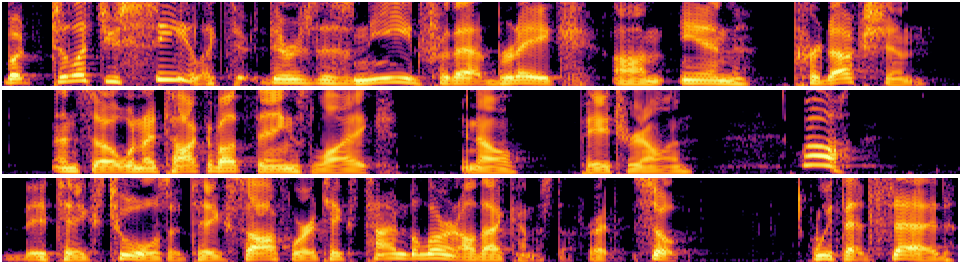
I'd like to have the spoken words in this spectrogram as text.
But to let you see, like there, there's this need for that break um, in production. And so when I talk about things like, you know, Patreon, well, it takes tools, it takes software, it takes time to learn, all that kind of stuff, right? So with that said,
